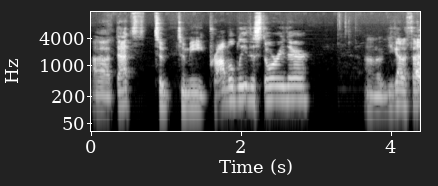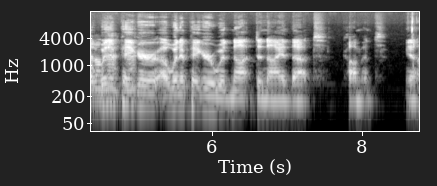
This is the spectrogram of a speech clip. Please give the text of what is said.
Uh, that's to to me probably the story there. I don't know. You got a thought a on Winnipegger, that? A Winnipegger would not deny that comment. Yeah.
